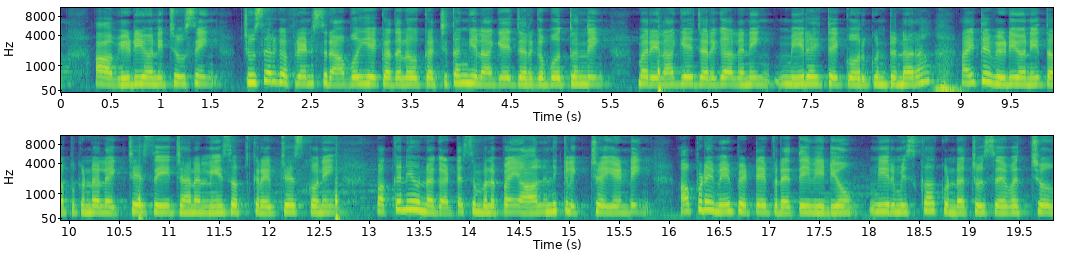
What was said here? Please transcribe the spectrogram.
ఆ వీడియోని చూసి చూసారుగా ఫ్రెండ్స్ రాబోయే కథలో ఖచ్చితంగా ఇలాగే జరగబోతుంది. మరి ఇలాగే జరగాలని మీరైతే కోరుకుంటున్నారా? అయితే వీడియోని తప్పకుండా లైక్ చేసి ఛానల్ని సబ్స్క్రైబ్ చేసుకొని పక్కనే ఉన్న గంట సింబలపై ఆల్ని క్లిక్ చేయండి. అప్పుడే మేము పెట్టే ప్రతి వీడియో మీరు మిస్ కాకుండా చూసేవచ్చు.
